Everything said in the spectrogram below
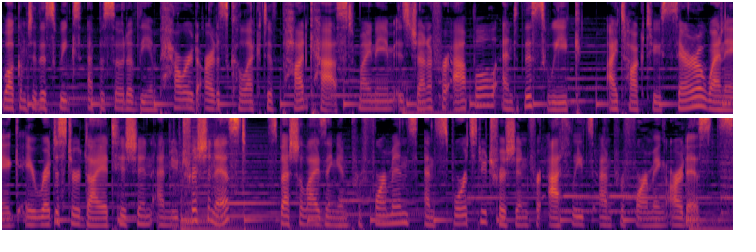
Welcome to this week's episode of the Empowered Artist Collective podcast. My name is Jennifer Apple, and this week I talk to Sarah Wenig, a registered dietitian and nutritionist specializing in performance and sports nutrition for athletes and performing artists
